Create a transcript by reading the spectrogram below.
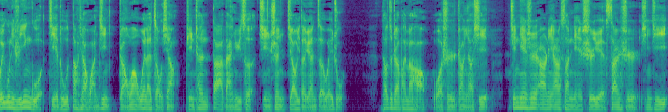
回顾历史因果，解读当下环境，展望未来走向，秉承大胆预测、谨慎交易的原则为主。投资者朋友们好，我是张瑶希。今天是二零二三年十月三十日，星期一。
